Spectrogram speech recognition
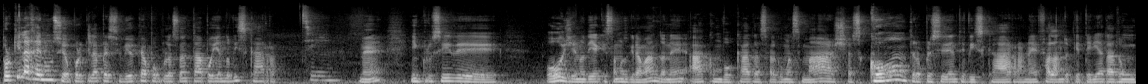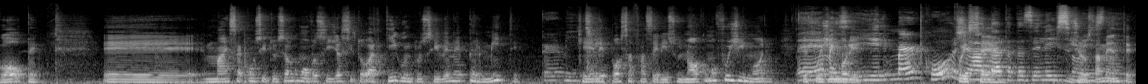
Por que ela renunciou? Porque ela percebeu que a população está apoiando Vizcarra, Sim. né? Inclusive, hoje, no dia que estamos gravando, né, há convocadas algumas marchas contra o presidente Vizcarra, né, falando que teria dado um golpe. Eh, mas a Constituição, como você já citou, o artigo, inclusive, né, permite Permite. que ele possa fazer isso, não como Fujimori. É, Fujimori e ele marcou Pois já é, a data das eleições. Justamente. Né?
